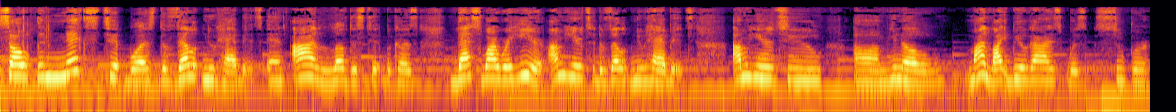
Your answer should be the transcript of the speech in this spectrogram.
So the next tip was develop new habits. And I love this tip because that's why we're here. I'm here to develop new habits. I'm here to, um, you know, my light bill, guys, was super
